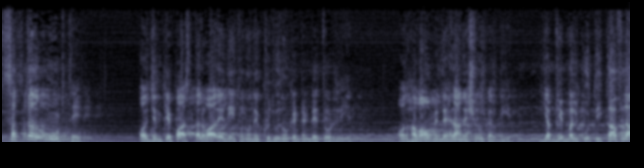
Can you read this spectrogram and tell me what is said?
सत्तर ऊँट थे। और जिनके पास तलवारें नहीं थी, उन्होंने खजूरों के डंडे तोड़ लिए और हवाओं में लहराने शुरू कर दिए। जब ये मलकूती काफिला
